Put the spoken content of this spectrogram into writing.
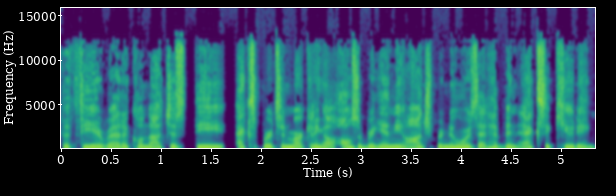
the theoretical, not just the experts in marketing. I'll also bring in the entrepreneurs that have been executing,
